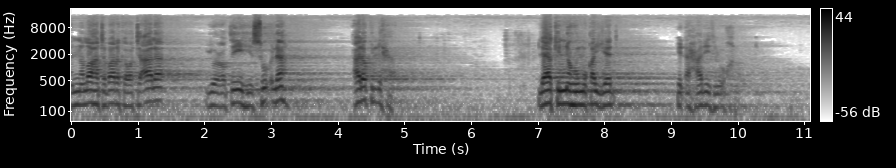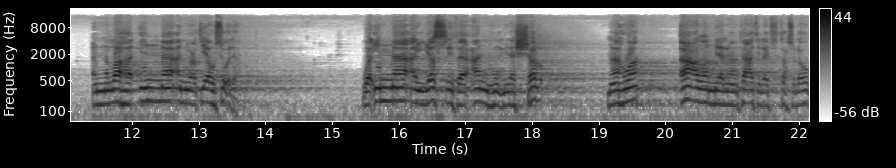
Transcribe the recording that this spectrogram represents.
أن الله تبارك وتعالى يعطيه سؤله على كل حال لكنه مقيد بالأحاديث الأخرى. أن الله إما أن يعطيه سؤله وإما أن يصرف عنه من الشر ما هو أعظم من المنفعة التي تحصل له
